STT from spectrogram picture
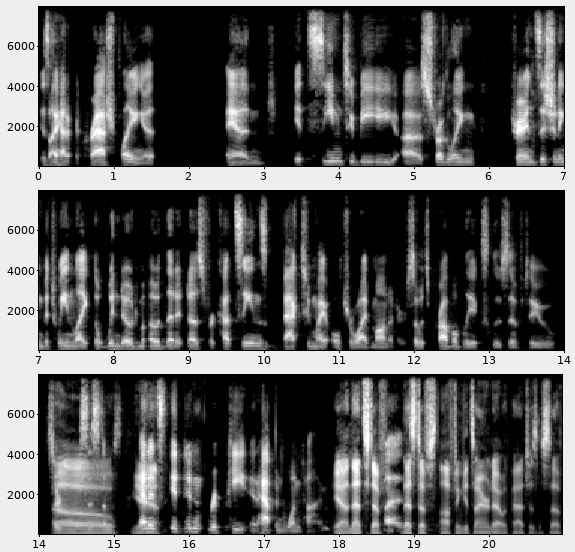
is I had a crash playing it and it seemed to be uh struggling transitioning between like the windowed mode that it does for cutscenes back to my ultra wide monitor. So it's probably exclusive to certain Oh, systems. yeah. And it's it didn't repeat. It happened one time. Yeah, and that stuff But- that stuff often gets ironed out with patches and stuff.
